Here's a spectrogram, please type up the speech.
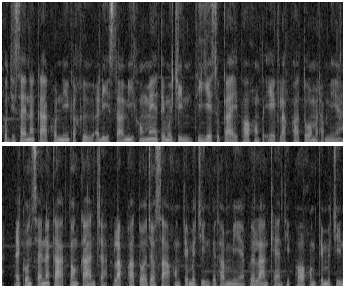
คนที่ใส่หน้ากากคนนี้ก็คืออดีตสามีของแม่เตโมจิน ที่เยสุไกพ่อของพระเอกลักพาตัวมาทำเมีย ไอคนใส่หน้ากากต้องการจะลักพาตัวเจ้าสาวของเตโมจินไปทำเมีย เพื่อล้างแค้นที่พ่อของเตโมจิน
